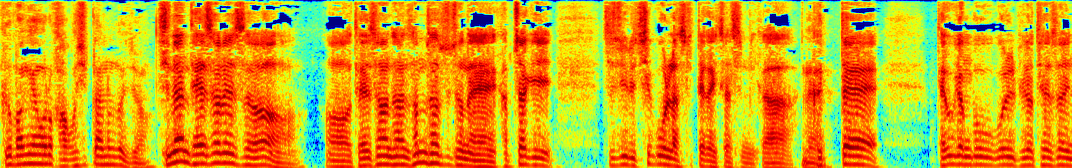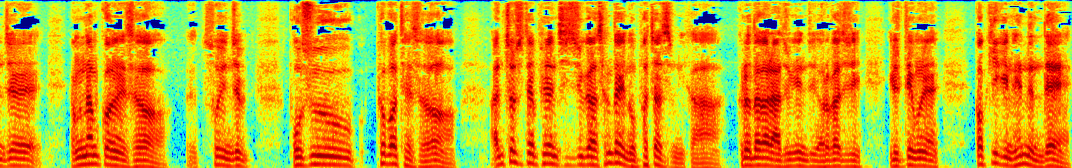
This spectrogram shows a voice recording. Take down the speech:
그 방향으로 가고 싶다는 거죠. 지난 대선에서 어, 대선 한 3, 4주 전에 갑자기 지지율이 치고 올랐을 때가 있지 않습니까? 네. 그때 대구 경북을 비롯해서 이제 영남권에서 소위 이제 보수 표밭에서 안철수 대표의 지지가 상당히 높았지 않습니까? 그러다가 나중에 이제 여러 가지 일 때문에 꺾이긴 했는데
